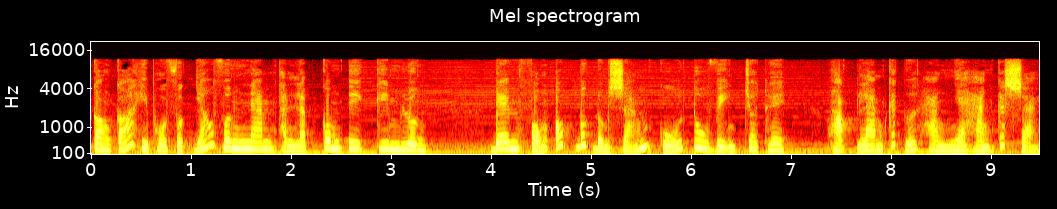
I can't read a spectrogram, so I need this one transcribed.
còn có Hiệp hội Phật giáo Vân Nam thành lập công ty Kim Luân, đem phòng ốc bất động sản của tu viện cho thuê hoặc làm các cửa hàng nhà hàng khách sạn,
